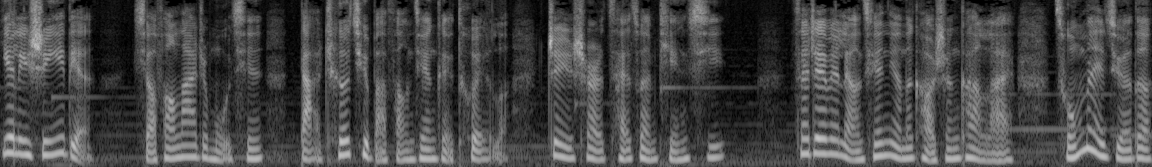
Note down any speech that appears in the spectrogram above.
夜里十一点，小芳拉着母亲打车去把房间给退了，这事儿才算平息。在这位两千年的考生看来，从没觉得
